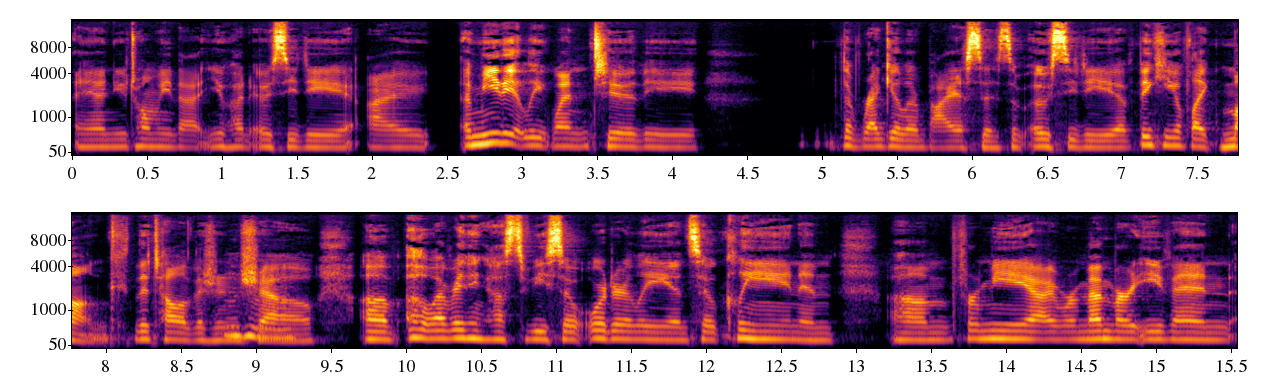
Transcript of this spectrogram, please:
and you told me that you had OCD, I immediately went to the the regular biases of OCD of thinking of like Monk, the television mm-hmm. show of, oh, everything has to be so orderly and so clean. And, um, for me, I remember even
